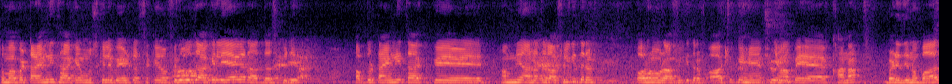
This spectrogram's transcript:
तो हमारे पास टाइम नहीं था कि हम उसके लिए वेट कर सकें, और फिरोज़ जाके ले आएगा रात दस बजे। अब तो टाइम नहीं था क्योंकि हमने आना था राफिल की तरफ़ और हम राफिल की तरफ़ आ चुके हैं। यहाँ पे है खाना। बड़े दिनों बाद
